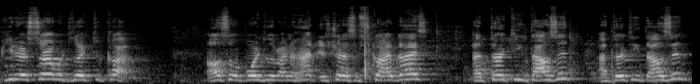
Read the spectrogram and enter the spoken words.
Peter, sir, would you like to cut? Also, before we do the random hand, ensure to subscribe, guys. At 13,000, at 13,000,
